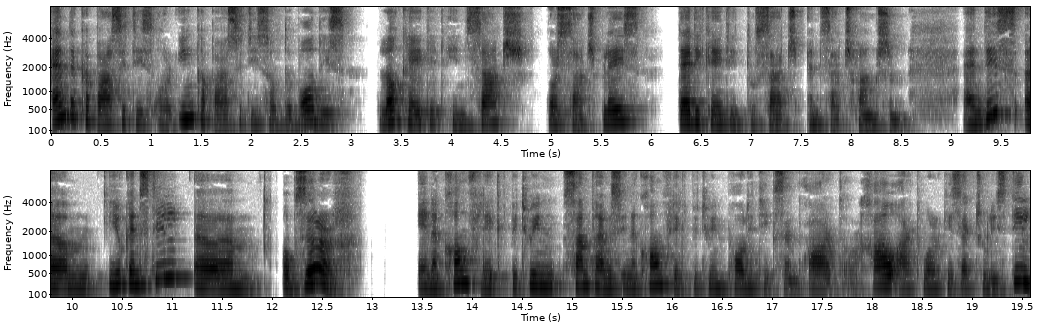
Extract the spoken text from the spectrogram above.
and the capacities or incapacities of the bodies located in such or such place dedicated to such and such function. And this um, you can still um, observe in a conflict between, sometimes in a conflict between politics and art, or how artwork is actually still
